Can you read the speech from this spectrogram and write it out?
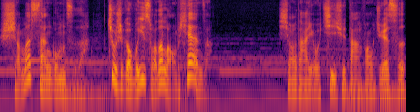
什么三公子啊，就是个猥琐的老骗子。肖大友继续大放厥词：“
